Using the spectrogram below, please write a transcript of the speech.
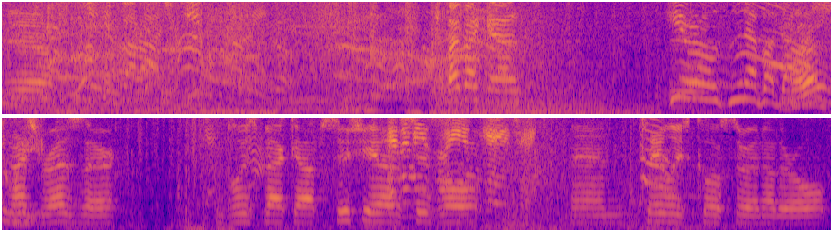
yeah, Bye bye, Gaz. Heroes never die. that's a nice res there. Blue's back up. Sushi has his ult, and Kaylee's close to another ult.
